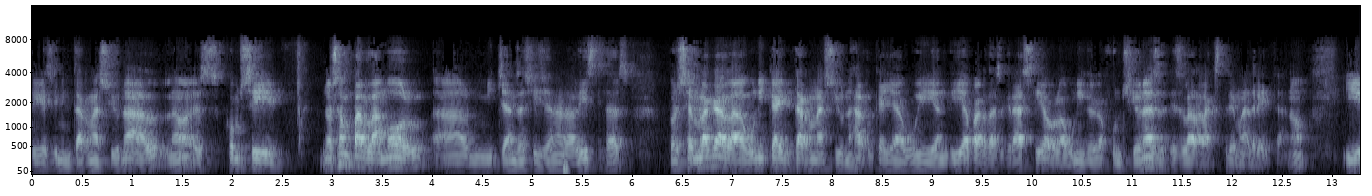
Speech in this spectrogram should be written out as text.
diguéssim, internacional, no? És com si no se'n parla molt, als mitjans així generalistes, però sembla que l'única internacional que hi ha avui en dia, per desgràcia, o l'única que funciona és, és la de l'extrema dreta, no? I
